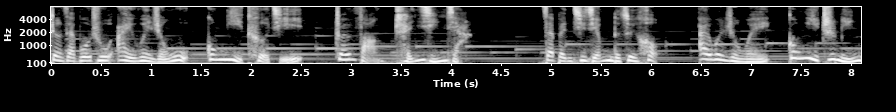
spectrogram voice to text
正在播出《爱问人物》公益特辑专访陈行甲。在本期节目的最后，爱问认为公益之名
